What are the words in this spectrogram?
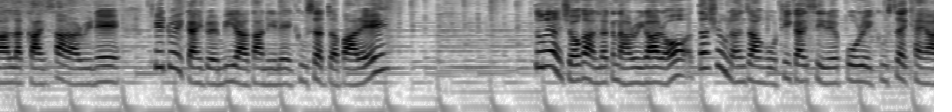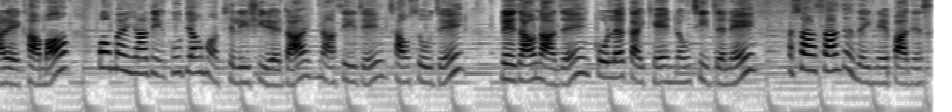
ကားလက်ကင်စတာတွေနဲ့ ထိတွေ့ကင်တွယ်မိရာကနေလည်းကူးစက်တတ်ပါတယ်။သူ့ရဲ့ယောဂလက္ခဏာတွေကတော့အသက်ရှူလမ်းကြောင်းကိုထိခိုက်စေတဲ့ပိုးတွေကူးစက်ခံရတဲ့အခါမှာပုံမှန်ရာသီအကူးပြောင်းမှဖြစ်လေးရှိတဲ့အတိုင်းနှာစေးခြင်း၊ချောင်းဆိုးခြင်း၊လေချောင်းနာခြင်း၊ကိုယ်လက်ကိုက်ခဲနှုံချခြင်းနဲ့အစာစားခြင်းစိမ်နဲ့ပါခြင်းစ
